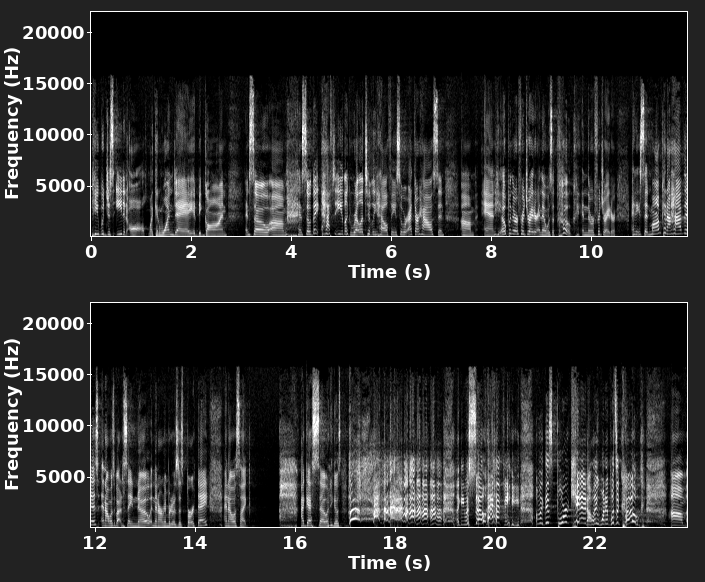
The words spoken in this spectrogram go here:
he would just eat it all. Like in one day, it'd be gone. And so, um, and so they have to eat like relatively healthy. So we're at their house and, um, and he opened the refrigerator and there was a Coke in the refrigerator. And he said, Mom, can I have this? And I was about to say no. And then I remembered it was his birthday. And I was like, ah, I guess so. And he goes, like was so happy. I'm like, this poor kid, all he wanted was a Coke. Um,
